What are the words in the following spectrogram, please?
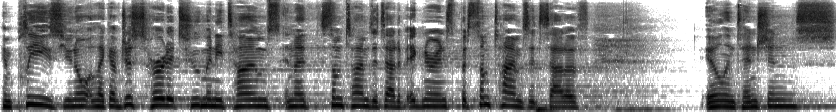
And please, you know, like I've just heard it too many times, and I, sometimes it's out of ignorance, but sometimes it's out of ill intentions.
